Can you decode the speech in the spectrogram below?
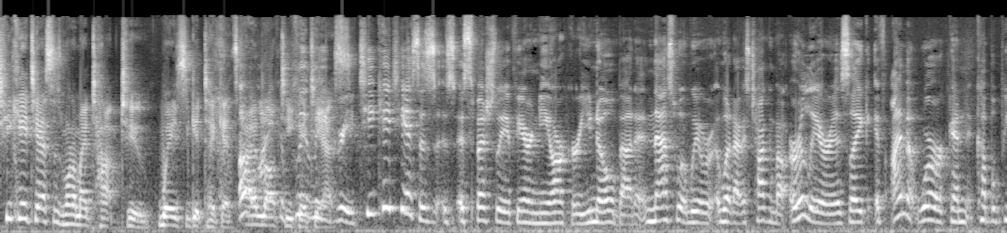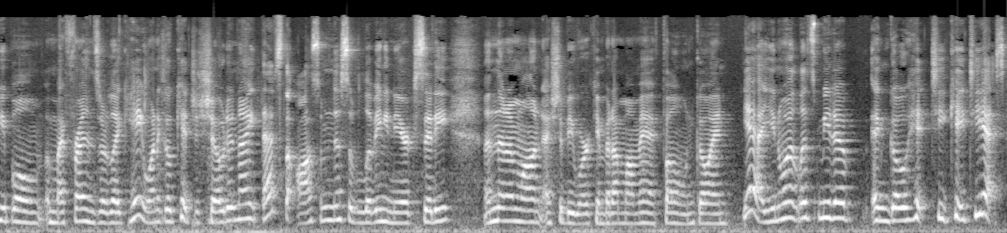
TKTS is one of my top two ways to get tickets. Oh, I love Oh, completely TKTS. agree. TKTS is, is especially if you're a New Yorker, you know about it, and that's what we were. What I was talking about earlier is like if I'm at work and a couple people, my friends, are like, "Hey, want to go catch a show tonight?" That's the awesomeness of living in New York City. And then I'm on. I should be working, but I'm on my phone going, "Yeah, you know what? Let's meet up and go hit TKTS."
